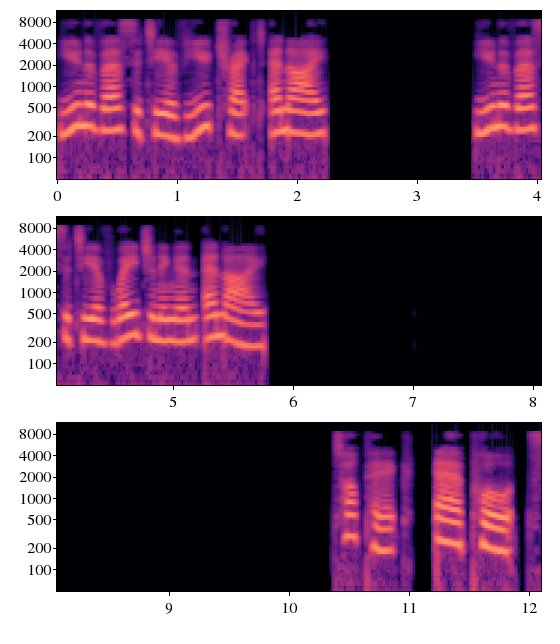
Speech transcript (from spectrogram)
University of Utrecht NI University of Wageningen NI Topic Airports.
